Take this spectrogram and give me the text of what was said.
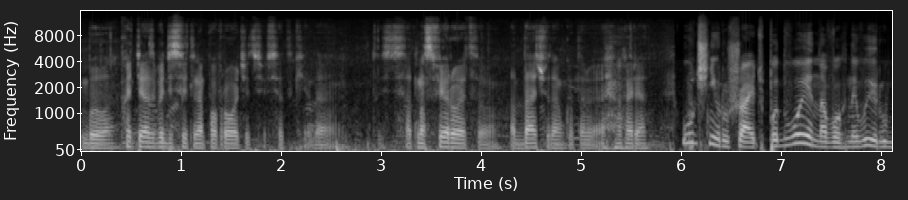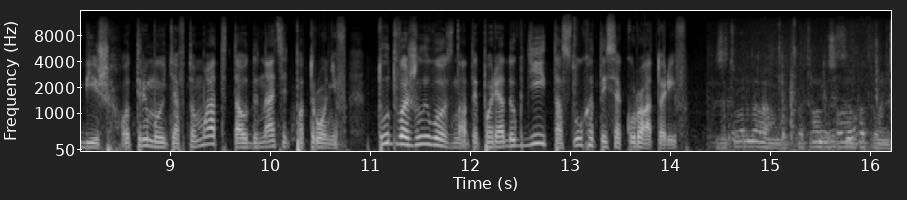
было. Хотелось бы действительно попробовать все-таки, да. То есть атмосферу эту, отдачу там, которые говорят. Учні рушають подвоє на вогневий рубіж, отримують автомат та 11 патронів. Тут важливо знати порядок дій та слухатися кураторів. Затворна рама, патрон до салону патронів.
